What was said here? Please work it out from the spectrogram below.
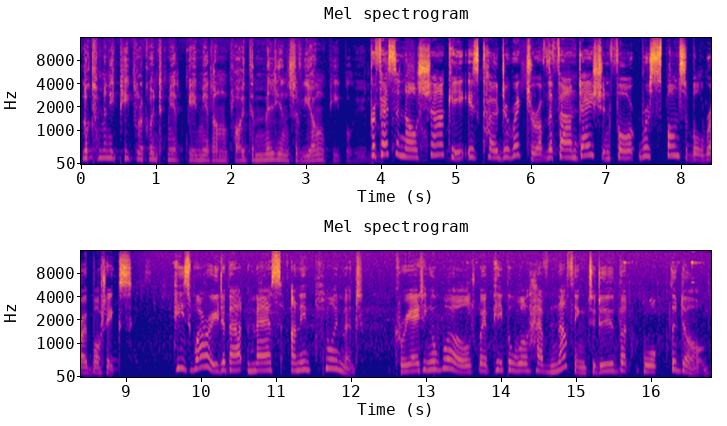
Look how many people are going to made, be made unemployed, the millions of young people who. Professor Noel Sharkey is co director of the Foundation for Responsible Robotics. He's worried about mass unemployment, creating a world where people will have nothing to do but walk the dog.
